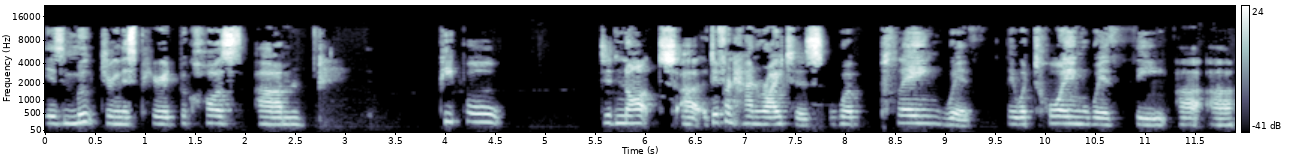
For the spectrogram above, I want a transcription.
is moot during this period because um, people did not, uh, different Han writers were playing with, they were toying with the uh, uh,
